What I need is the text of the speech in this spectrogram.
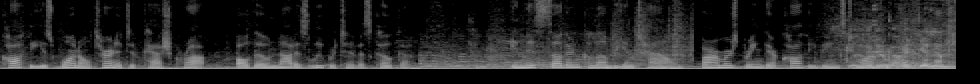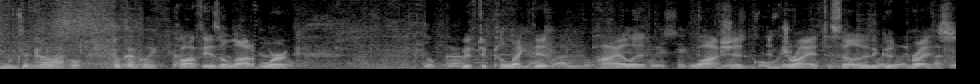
Coffee is one alternative cash crop, although not as lucrative as coca. In this southern Colombian town, farmers bring their coffee beans to market. Coffee is a lot of work. We have to collect it, pile it, wash it, and dry it to sell it at a good price.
